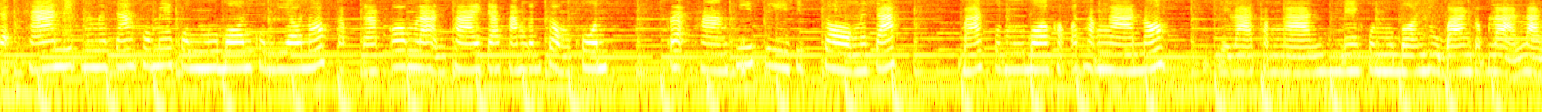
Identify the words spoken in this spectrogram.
จะช้านิดนึงนะจ๊ะพ่อแม่คนมือบอลคนเดียวเนาะกับตากล้องหลานชายจะทำกันสองคนกระถางที่ 42 นะจ๊ะบาสคนมือบอลเขาก็ทำงานเนาะเวลาทำงานแม่คนมือบอลอยู่บ้านกับหลานหลาน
